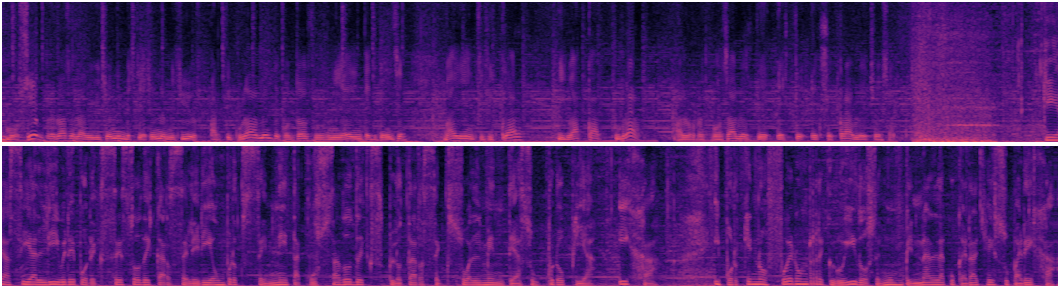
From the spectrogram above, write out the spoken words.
como siempre lo hace la División de Investigación de Homicidios, articuladamente con todas sus unidades de inteligencia, va a identificar y va a capturar a los responsables de este execrable hecho de sangre. ¿Qué hacía libre por exceso de carcelería un proxeneta acusado de explotar sexualmente a su propia hija? ¿Y por qué no fueron recluidos en un penal la cucaracha y su pareja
